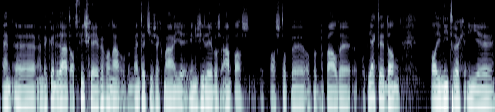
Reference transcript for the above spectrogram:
En, uh, en we kunnen daar het advies geven van nou, op het moment dat je zeg maar je energielabels aanpast past op, uh, op bepaalde objecten, dan val je niet terug in je,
